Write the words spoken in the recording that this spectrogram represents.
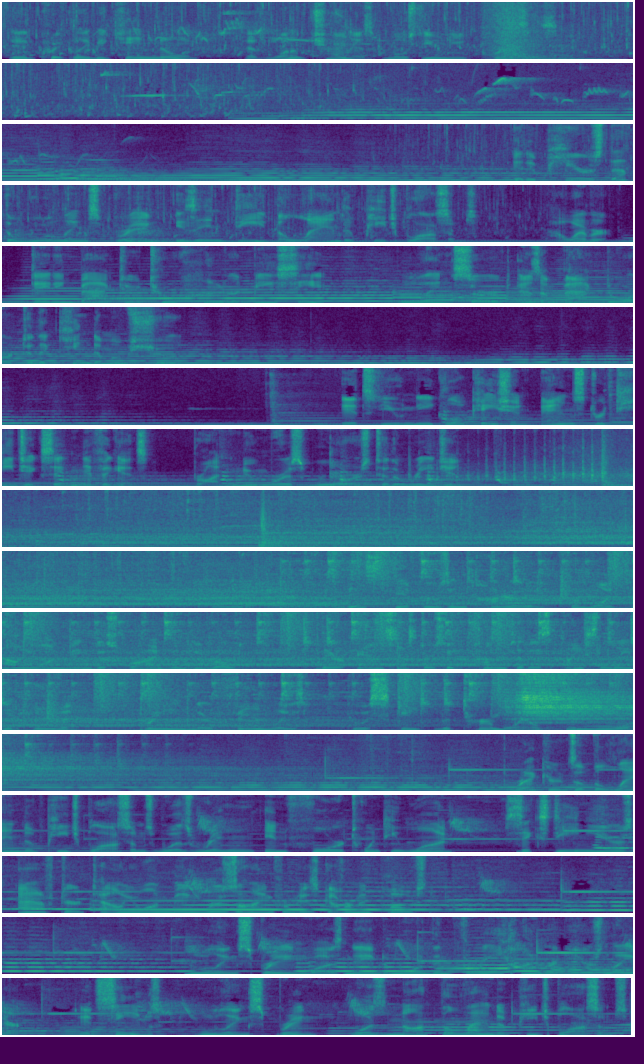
It quickly became known as one of China's most unique places. Appears that the Wuling Spring is indeed the land of peach blossoms. However, dating back to 200 BC, Wuling served as a back door to the kingdom of Shu. Its unique location and strategic significance brought numerous wars to the region. Differs entirely from what Tao Yuan Ming described when he wrote, Their ancestors had come to this isolated haven, bringing their families to escape the turmoil and war. Records of the Land of Peach Blossoms was written in 421, 16 years after Tao Yuan Ming resigned from his government post. Wuling Spring was named more than 300 years later. It seems Wuling Spring was not the land of peach blossoms.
